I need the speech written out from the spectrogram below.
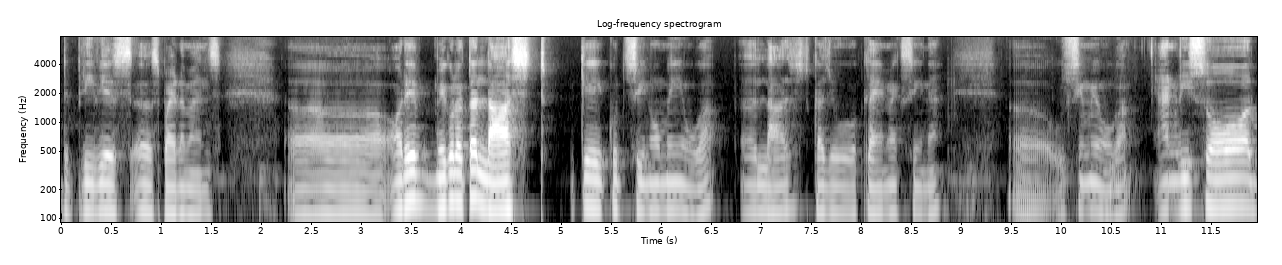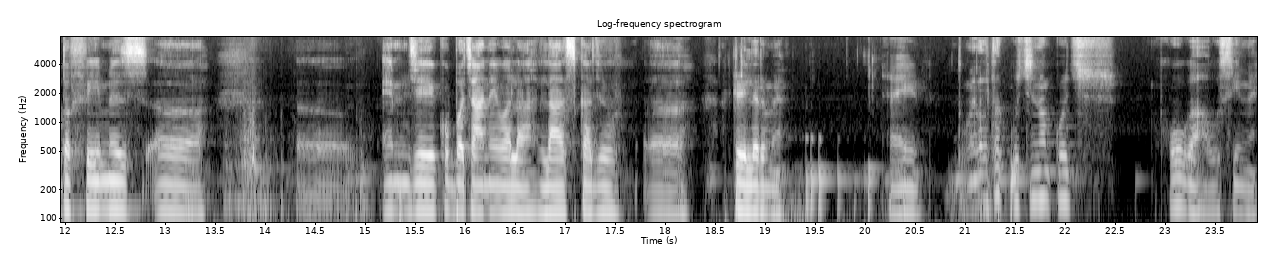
the previous Spider Mans और ये मेरे को लगता है लास्ट के कुछ सीनों में ही होगा। लास्ट का जो क्लाइमैक्स सीन है उसी में होगा। And we saw the famous M J को बचाने वाला लास्ट का जो ट्रेलर में। तो मेरे लगता कुछ ना कुछ होगा उसी में।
